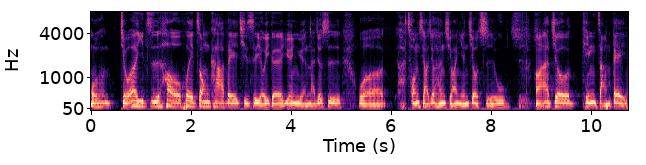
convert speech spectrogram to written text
我九二一之后会种咖啡，其实有一个渊源啦，就是我。从小就很喜欢研究植物，是啊，就听长辈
